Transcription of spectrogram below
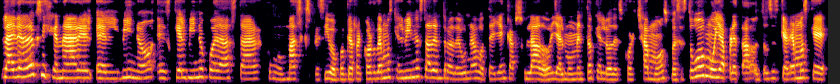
La idea de oxigenar el, vino es que el vino pueda estar como más expresivo, porque recordemos que el vino está dentro de una botella encapsulado y al momento que lo descorchamos, pues estuvo muy apretado, entonces queremos que,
